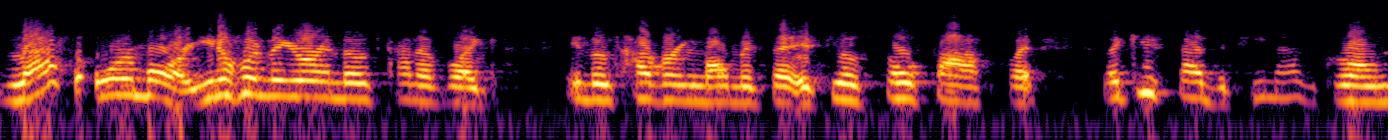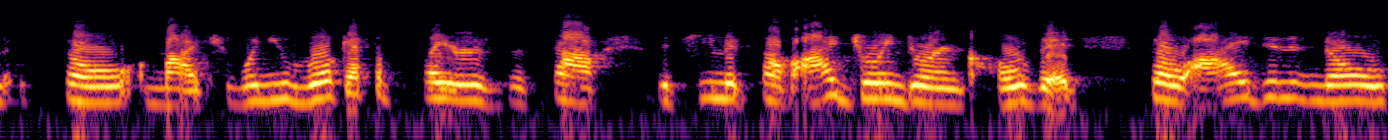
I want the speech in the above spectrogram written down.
less or more. You know, when you're in those kind of like, in those hovering moments that it feels so fast, but like you said, the team has grown so much. When you look at the players, the staff, the team itself, I joined during COVID, so I didn't know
